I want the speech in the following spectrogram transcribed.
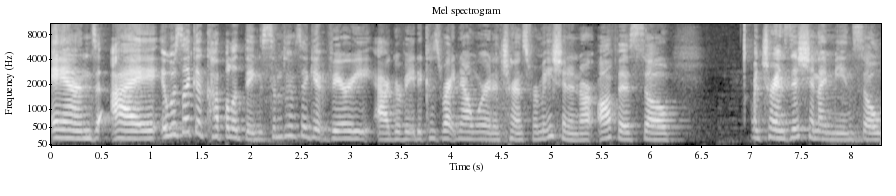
And I, it was like a couple of things. Sometimes I get very aggravated because right now we're in a transformation in our office. So a transition i mean. So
